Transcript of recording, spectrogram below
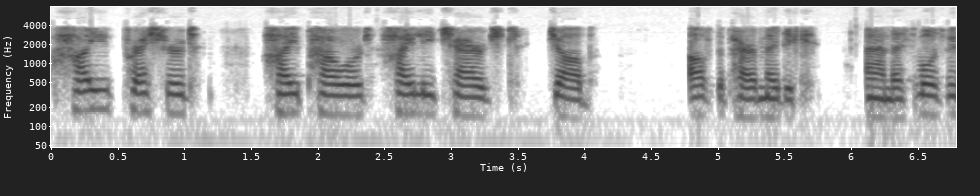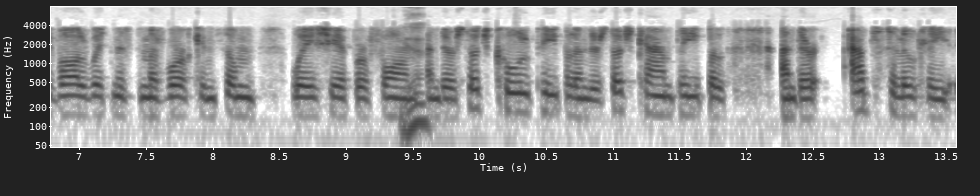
high pressured high powered, highly charged job of the paramedic. And I suppose we've all witnessed them at work in some way, shape, or form. Yeah. And they're such cool people and they're such calm people and they're absolutely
